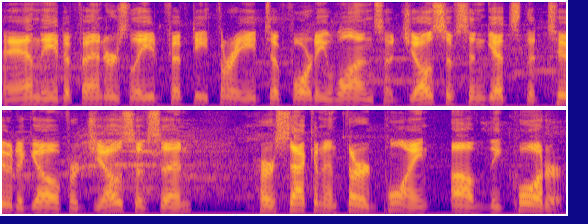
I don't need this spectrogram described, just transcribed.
And the defenders lead 53 to 41. So Josephson gets the two to go for Josephson. her second and third point of the quarter.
